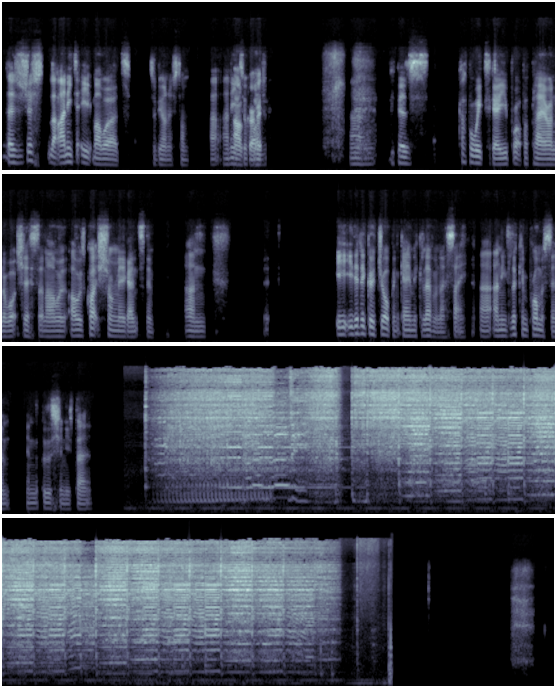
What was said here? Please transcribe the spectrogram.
there's just like I need to eat my words, to be honest, Tom. I, I need Oh, to great. um, because a couple of weeks ago you brought up a player on the watch list, and I was I was quite strongly against him, and he, he did a good job in game week 11, let's say, uh, and he's looking promising in the position he's playing.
